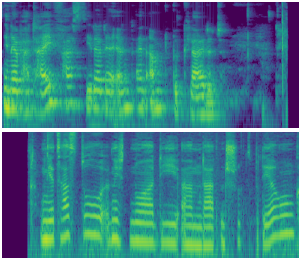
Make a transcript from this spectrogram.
in der Partei fast jeder, der irgendein Amt bekleidet. Jetzt hast du nicht nur die ähm, Datenschutzbelehrung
